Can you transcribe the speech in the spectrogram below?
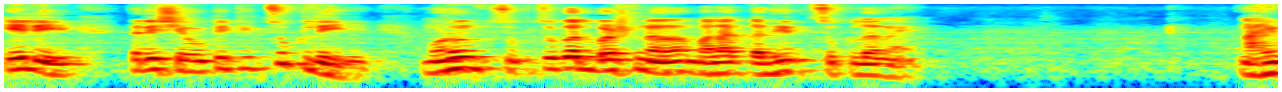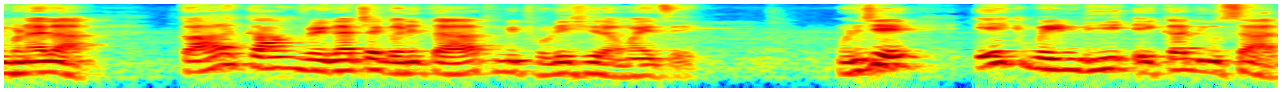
केली तरी शेवटी ती चुकली. म्हणून चुकचुकत बसणं मला कधीच चुकलं नाही. नाही म्हणायला काळ काम वेगाच्या गणितात मी थोडीशी रमायचे. म्हणजे एक मेंढी एका दिवसात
